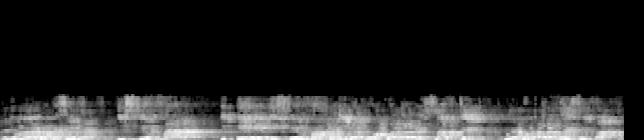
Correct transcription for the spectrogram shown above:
na ndio maana wakasema istighfar e, istighfar inakuwa kwa dhambi zote. Unamwomba Allah istighfar.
